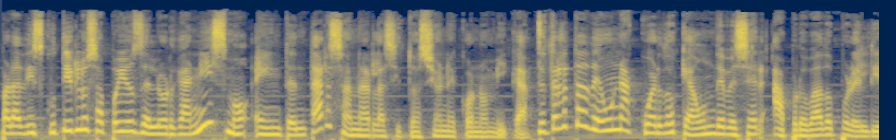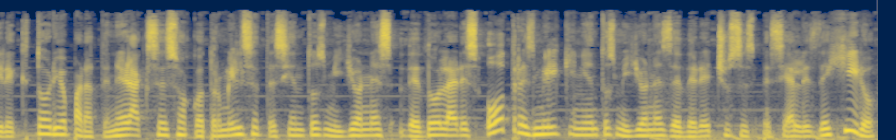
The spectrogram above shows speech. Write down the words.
para discutir los apoyos del organismo e intentar sanar la situación económica. Se trata de un acuerdo que aún debe ser aprobado por el directorio para tener acceso a 4.700 millones de dólares o 3.500 millones de derechos especiales de giro,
